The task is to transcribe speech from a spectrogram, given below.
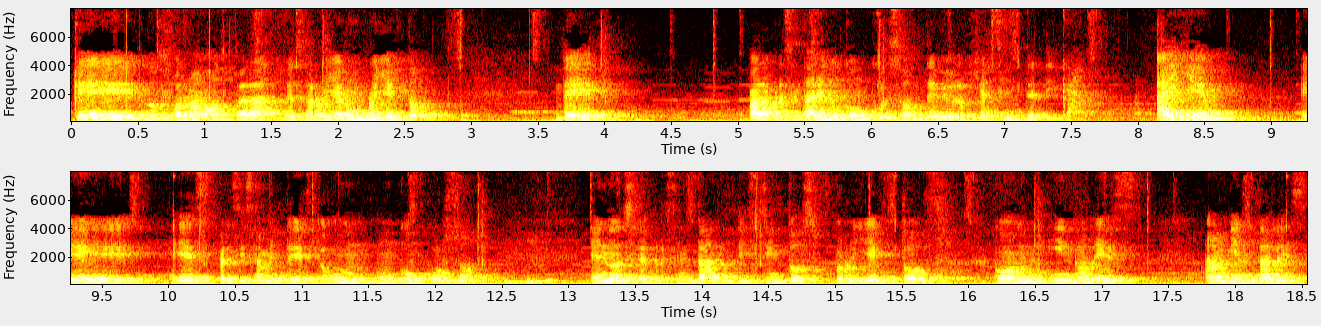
que nos formamos para desarrollar un proyecto de, para presentar en un concurso de biología sintética. IEM eh, es precisamente esto, un, un concurso en donde se presentan distintos proyectos con índoles ambientales,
